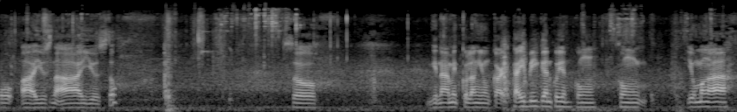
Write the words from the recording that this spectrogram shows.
Oh, ayos na ayos 'to. So, ginamit ko lang yung card. Kaibigan ko 'yun kung kung yung mga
